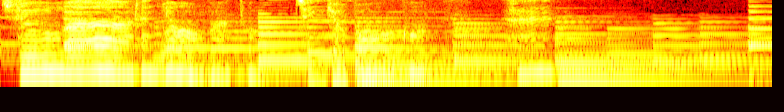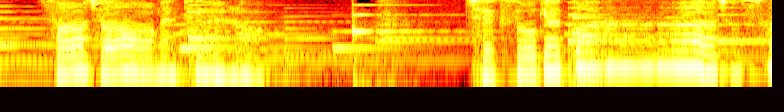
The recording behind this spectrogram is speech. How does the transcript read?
주말엔 영화도 챙겨보곤 해. 서점에 들러 책 속에 빠져서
